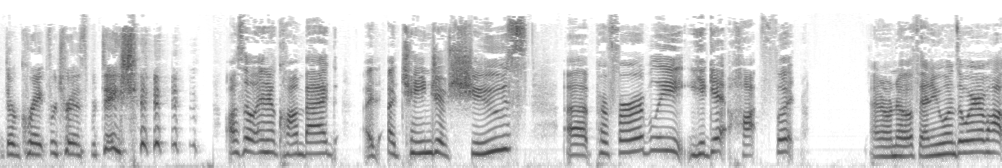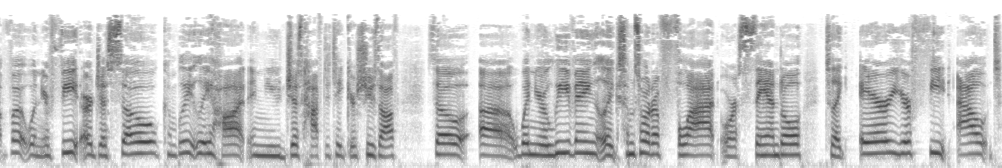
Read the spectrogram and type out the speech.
they're great for transportation. also, in a con bag, a, a change of shoes. Uh, preferably, you get hot foot. I don't know if anyone's aware of hot foot when your feet are just so completely hot and you just have to take your shoes off. So, uh, when you're leaving, like some sort of flat or sandal to like air your feet out.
